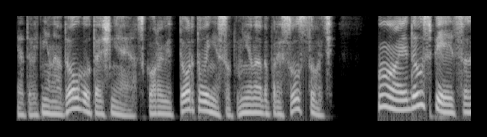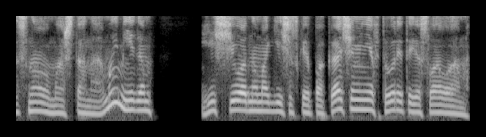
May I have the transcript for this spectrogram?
Это ведь ненадолго, уточняю. Скоро ведь торт вынесут, мне надо присутствовать. «Ой, да успеется», — снова машет она. «Мы мигом». Еще одно магическое покачивание вторит ее словам.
